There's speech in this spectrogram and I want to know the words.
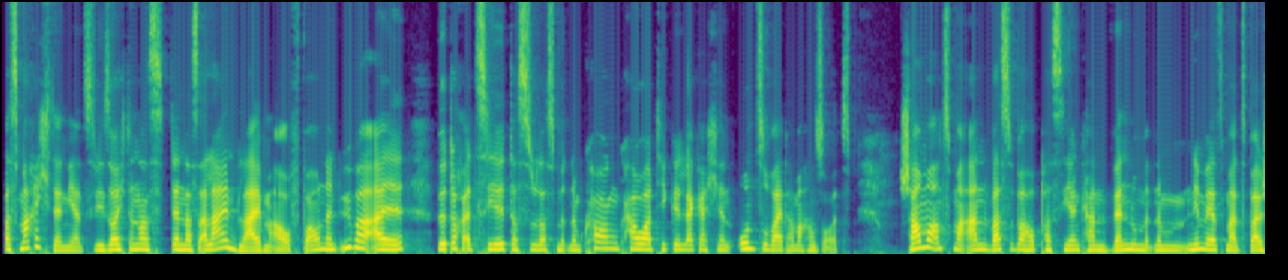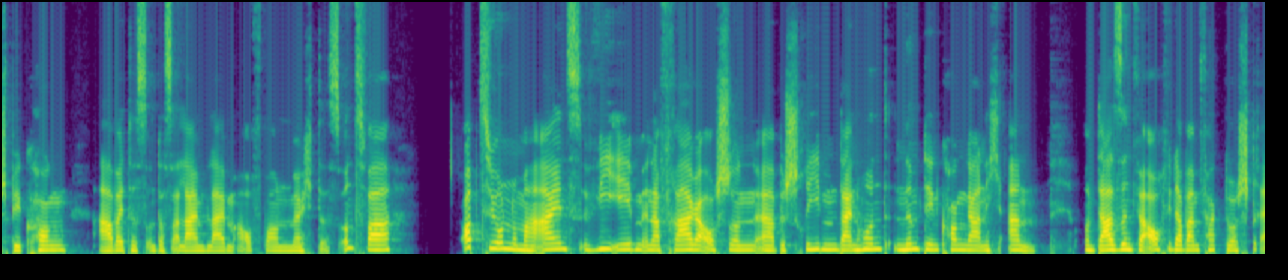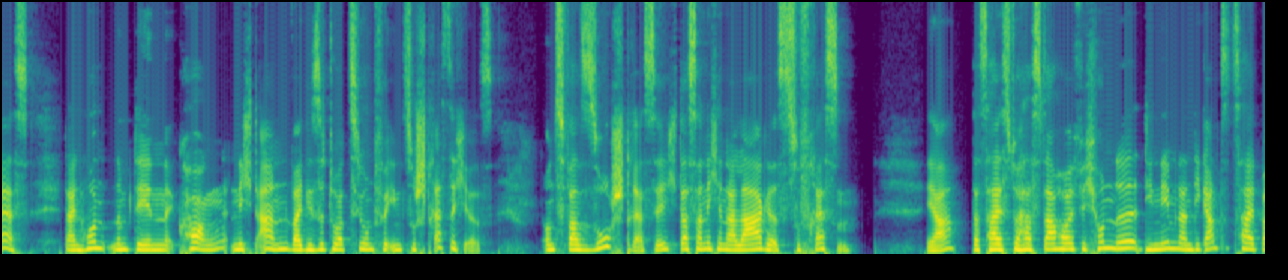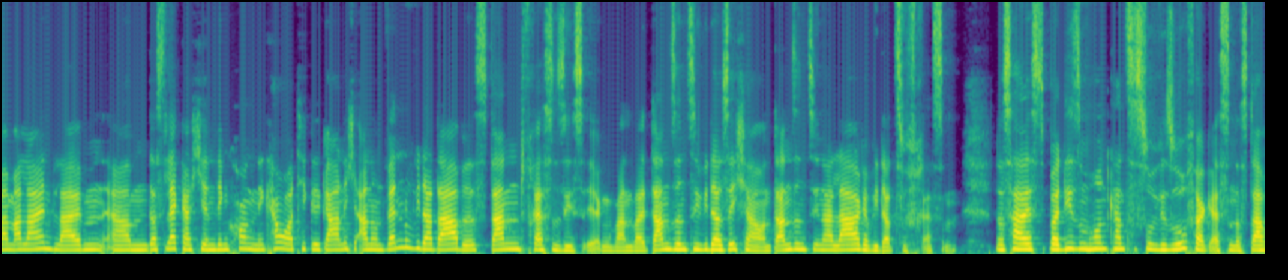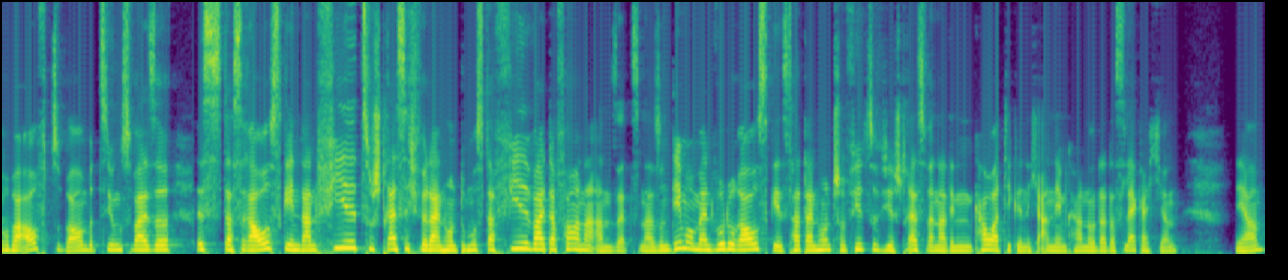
Was mache ich denn jetzt? Wie soll ich denn das, denn das Alleinbleiben aufbauen? Denn überall wird doch erzählt, dass du das mit einem Kong, Kauartikel, Leckerchen und so weiter machen sollst. Schauen wir uns mal an, was überhaupt passieren kann, wenn du mit einem, nehmen wir jetzt mal als Beispiel Kong, arbeitest und das Alleinbleiben aufbauen möchtest. Und zwar Option Nummer eins, wie eben in der Frage auch schon äh, beschrieben, dein Hund nimmt den Kong gar nicht an. Und da sind wir auch wieder beim Faktor Stress. Dein Hund nimmt den Kong nicht an, weil die Situation für ihn zu stressig ist. Und zwar so stressig, dass er nicht in der Lage ist zu fressen. Ja, das heißt, du hast da häufig Hunde, die nehmen dann die ganze Zeit beim Alleinbleiben ähm, das Leckerchen, den Kong, den Kauartikel gar nicht an. Und wenn du wieder da bist, dann fressen sie es irgendwann, weil dann sind sie wieder sicher und dann sind sie in der Lage, wieder zu fressen. Das heißt, bei diesem Hund kannst du es sowieso vergessen, das darüber aufzubauen, beziehungsweise ist das Rausgehen dann viel zu stressig für deinen Hund. Du musst da viel weiter vorne ansetzen. Also in dem Moment, wo du rausgehst, hat dein Hund schon viel zu viel Stress, wenn er den Kauartikel nicht annehmen kann oder das Leckerchen. Ja,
